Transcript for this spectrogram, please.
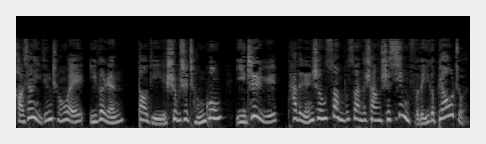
好像已经成为一个人到底是不是成功，以至于他的人生算不算得上是幸福的一个标准。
